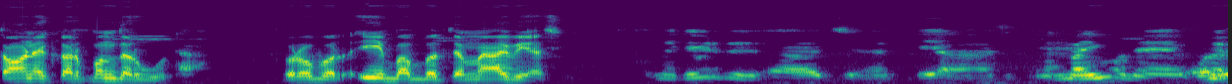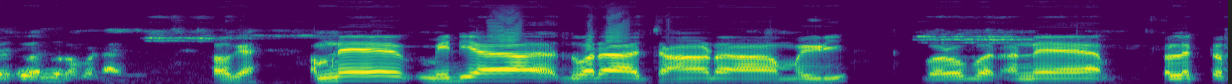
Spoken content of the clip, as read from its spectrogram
ત્રણ એકર પંદર ગુઠા. બરોબર? એ બાબતે અમે આવ્યા છીએ. ઓકે. અમને મીડિયા દ્વારા જાણ મળી. બરોબર. અને કલેક્ટર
